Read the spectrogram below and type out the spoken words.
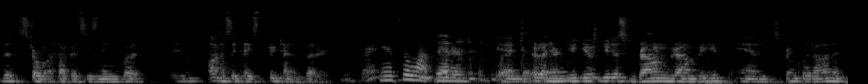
the store bought taco seasoning, but it honestly tastes three times better. Right? It's a lot better. And you put it on your, you, you, you just brown ground beef and sprinkle it on, and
